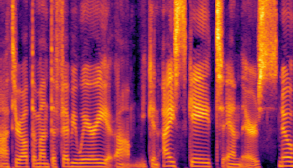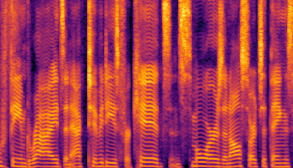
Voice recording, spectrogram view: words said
uh, throughout the month of February. Um, you can ice skate, and there's snow themed rides and activities for kids and s'mores and all sorts of things.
